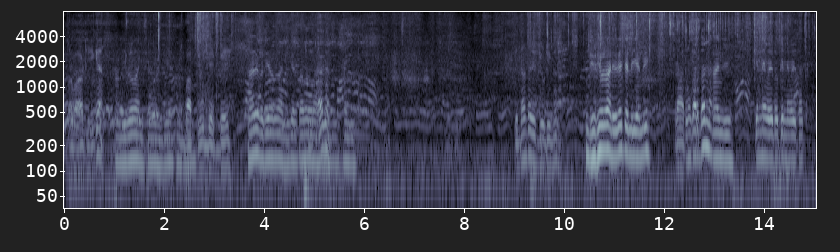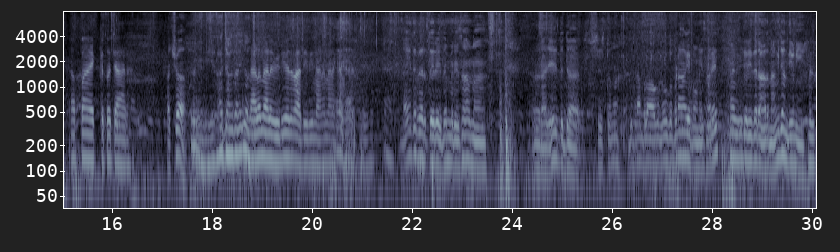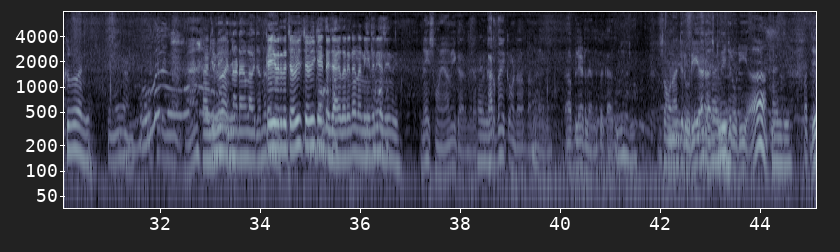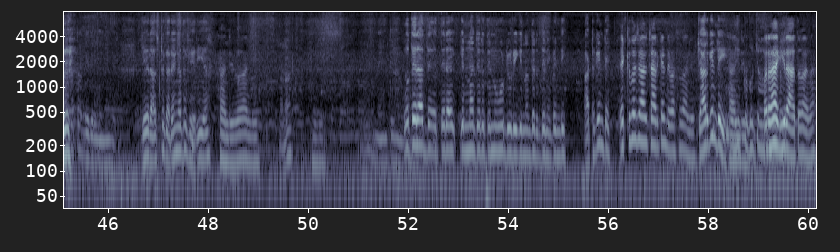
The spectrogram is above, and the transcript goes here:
ਪਰਿਵਾਰ ਠੀਕ ਹੈ? ਹਾਂਜੀ ਭਲਵਾਨ ਸਾਹਿਬ ਵਧੀਆ। ਬਾਪੂ ਬੇਬੇ? ਸਾਰੇ ਵਧੀਆ ਭਲਵਾਨ ਜੀ ਕਿਰਪਾ ਭਲਵਾਨ ਜੀ ਹਾਂਜੀ। ਕਿੱਦਾਂ ਤੇਰੀ ਡਿਊਟੀ ਫਿਰ? ਡਿਊਟੀ ਭਲਵਾਨ ਜੀ ਵਧੀਆ ਚੱਲੀ ਜਾਂਦੀ। ਰਾਤ ਨੂੰ ਕਰਦਾ ਨਾ ਹਾਂਜੀ। ਕਿੰਨੇ ਵਜੇ ਤੋਂ ਕਿੰਨੇ ਵਜੇ ਤੱਕ? ਆਪਾਂ 1 ਤੋਂ 4 ਅੱਛਾ। ਨਾਲ ਨਾਲ ਵੀਡੀਓ ਦਵਾ ਦੀ ਦੀ ਨਾਲ ਨਾਲ ਕਰਦੇ ਨਹੀਂ ਤੇ ਫਿਰ ਤੇਰੇ ਤੇ ਮੇਰੇ ਹਿਸਾਬ ਨਾਲ ਰਾਜੇ ਦੂਜਾ ਸਿਸਟਮ ਜਿੱਦਾਂ ਬਲੌਗ ਲੋਕ ਬਣਾ ਕੇ ਪਾਉਣੇ ਸਾਰੇ ਹਾਂਜੀ। ਤੇਰੀ ਤੇ ਰਾਤ ਲੰਘ ਜਾਂਦੀ ਹੋਣੀ। ਬਿਲਕੁਲ? ਹਾਂਜੀ ਕਿੰਨੇ ਟਾਈਮ ਲੱਗ ਜਾਂਦਾ ਕਈ ਵਾਰੀ ਤਾਂ 24 24 ਘੰਟੇ ਜਾਗਦਾ ਰਹਿਣਾ ਨਾ ਨੀਂਦ ਨਹੀਂ ਆਉਂਦੀ ਹੁੰਦੀ। ਨਹੀਂ ਸੋਇਆ ਵੀ ਕਰ ਮੇਰਾ ਕਰਦਾ ਇੱਕ ਮਿੰਟ ਬੰਨ ਲੈ ਆ ਪਲੇਟ ਲੈਂਦੇ ਫਿਰ ਕਰਦਾ ਸੌਣਾ ਜ਼ਰੂਰੀ ਆ ਰੈਸਟ ਵੀ ਜ਼ਰੂਰੀ ਆ। ਹਾਂਜੀ। ਜੇ ਜੇ ਰੈਸਟ ਕਰੇਗਾ ਤਾਂ ਫੇਰ ਹੀ ਆ। ਹਾਂਜੀ ਭਲਵਾਨ ਜੀ। ਹਨਾ? ਉਹ ਤੇਰਾ ਦੇ- ਤੇਰਾ ਕਿੰਨਾ ਚਿਰ ਤੈਨੂੰ ਉਹ ਡਿਊਟੀ ਕਿੰਨਾ ਚਿਰ ਦੇਣੀ ਪੈਂਦੀ? 8 ਘੰਟੇ? 1 ਤੋਂ 4 4 ਘੰਟੇ ਬਸ ਭਲਵਾਨ ਜੀ 4 ਘੰਟੇ ਹੀ? ਹਾਂਜੀ। ਪਰ ਹੈਗੀ ਰਾਤ ਵਾ ਨਾ।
